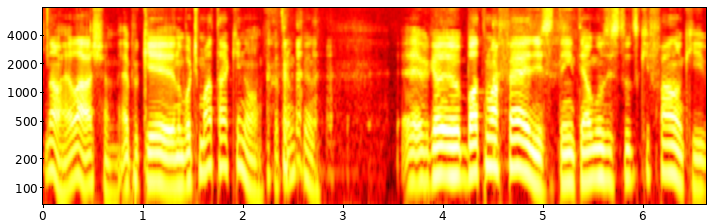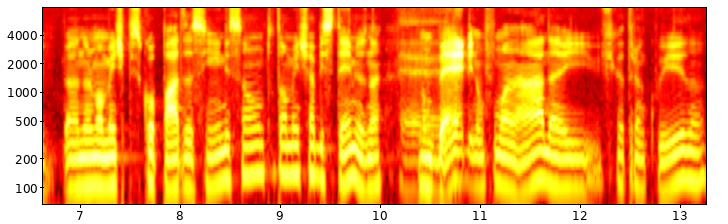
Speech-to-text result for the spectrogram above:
Não, relaxa. É porque eu não vou te matar aqui, não. Fica tranquilo. É eu, eu boto uma fé nisso. Tem, tem alguns estudos que falam que ah, normalmente psicopatas, assim, eles são totalmente abstêmios, né? É, Não bebe, não fuma nada e fica tranquilo.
